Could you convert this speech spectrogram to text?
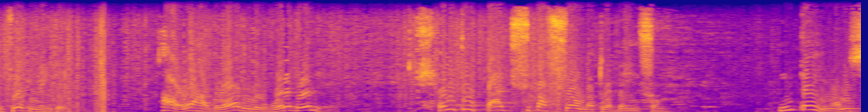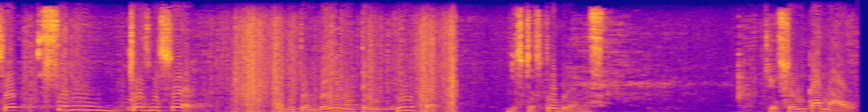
Não foi eu que inventei. A honra, a glória, o louvor é dele. Eu não tenho participação na tua bênção. Não tenho, a não ser ser o transmissor. Como também não tenho culpa dos teus problemas. Eu sou um canal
